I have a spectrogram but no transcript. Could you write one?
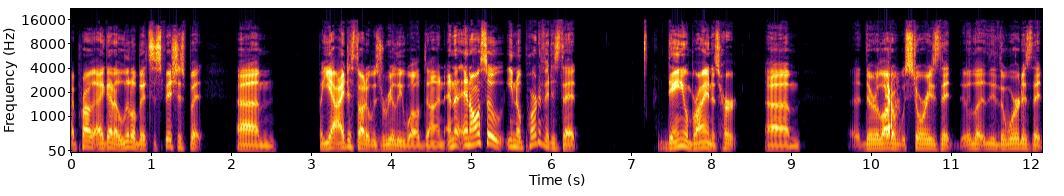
I probably I got a little bit suspicious, but, um, but yeah, I just thought it was really well done, and and also, you know, part of it is that Daniel Bryan is hurt. Um, uh, there are a lot of stories that the word is that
